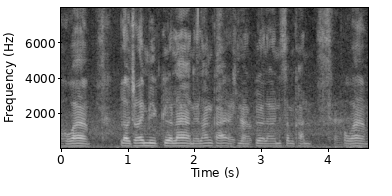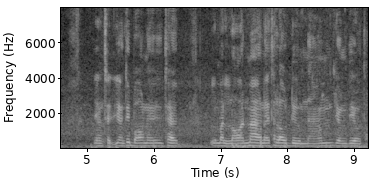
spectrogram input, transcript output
เพราะว่าเราจะได้มีเกลือแร่ในร่างกายใช่ไหมเกลือแร่นี่สำคัญใช่เพราะว่าอย่างที่อย่างที่บอกในถ้ามันร้อนมากนะถ้าเราดื่มน้ำอย่างเดียวต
